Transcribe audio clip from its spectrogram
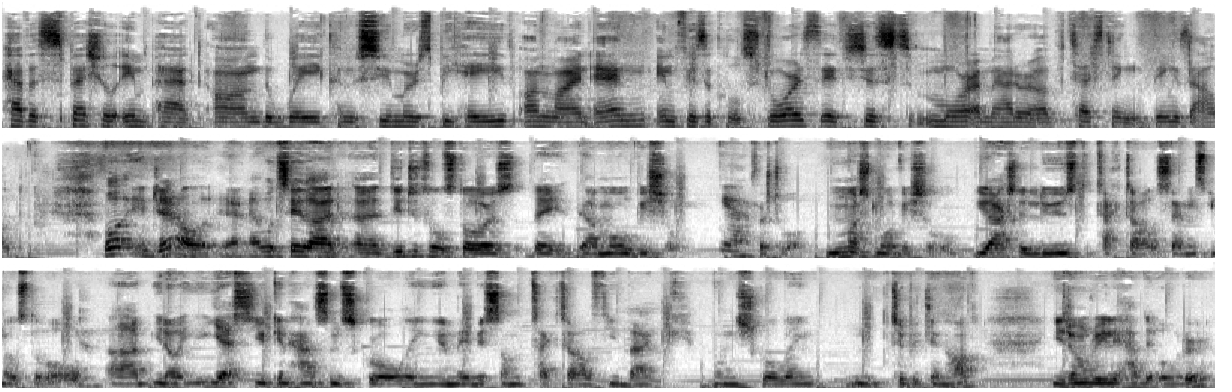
have a special impact on the way consumers behave online and in physical stores. It's just more a matter of testing things out. Well, in general, I would say that uh, digital stores they, they are more visual. Yeah. First of all, much more visual. You actually lose the tactile sense most of all. Um, you know, yes, you can have some scrolling and maybe some tactile feedback when you're scrolling. Typically not. You don't really have the odor,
